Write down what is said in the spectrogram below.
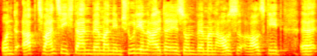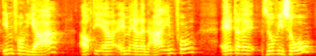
Und ab 20 dann, wenn man im Studienalter ist und wenn man aus, rausgeht, äh, Impfung ja, auch die mRNA-Impfung, ältere sowieso.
